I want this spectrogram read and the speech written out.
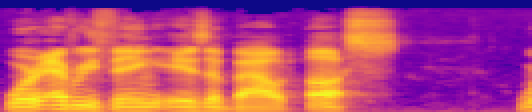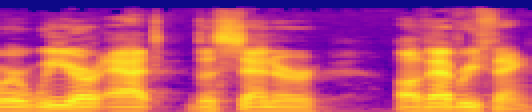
where everything is about us, where we are at the center of everything.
